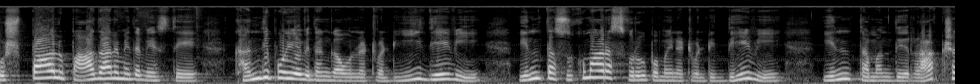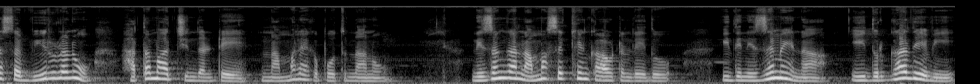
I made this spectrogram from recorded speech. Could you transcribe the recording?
పుష్పాలు పాదాల మీద వేస్తే కందిపోయే విధంగా ఉన్నటువంటి ఈ దేవి ఇంత సుకుమార స్వరూపమైనటువంటి దేవి ఇంతమంది రాక్షస వీరులను హతమార్చిందంటే నమ్మలేకపోతున్నాను. నిజంగా నమ్మశక్యం కావటం లేదు. ఇది నిజమేనా? ఈ దుర్గాదేవి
